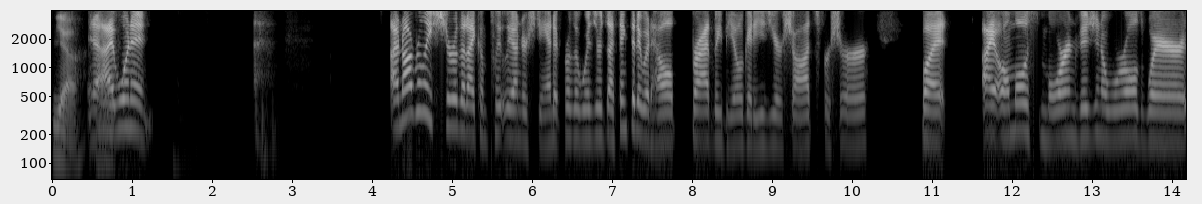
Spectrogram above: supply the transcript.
Yeah, And I wouldn't. I'm not really sure that I completely understand it for the Wizards. I think that it would help Bradley Beal get easier shots for sure. But I almost more envision a world where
